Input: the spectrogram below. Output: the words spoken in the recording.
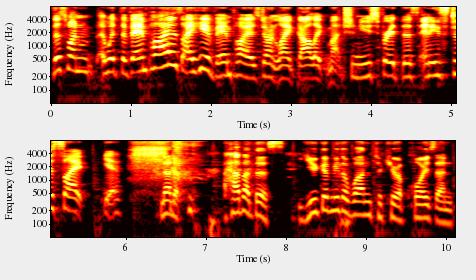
this one with the vampires. I hear vampires don't like garlic much, and you spread this, and he's just like, yeah, No, no. How about this? You give me the one to cure poison,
